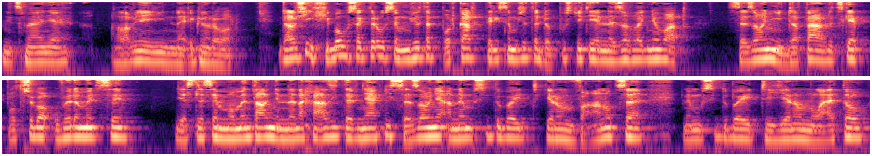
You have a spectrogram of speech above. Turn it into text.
nicméně hlavně ji neignorovat. Další chybou, se kterou se můžete potkat, který se můžete dopustit, je nezohledňovat sezónní data, vždycky je potřeba uvědomit si, jestli se momentálně nenacházíte v nějaký sezóně a nemusí to být jenom Vánoce, nemusí to být jenom léto,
